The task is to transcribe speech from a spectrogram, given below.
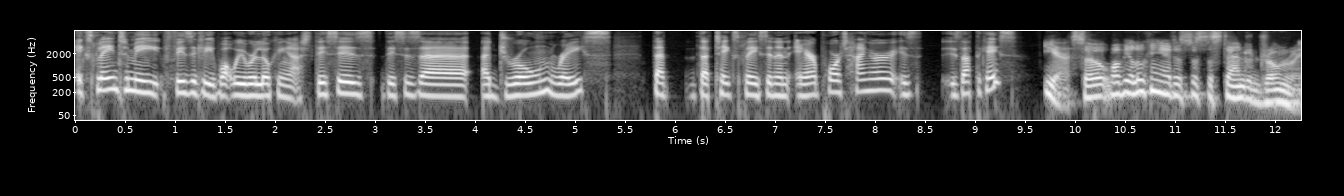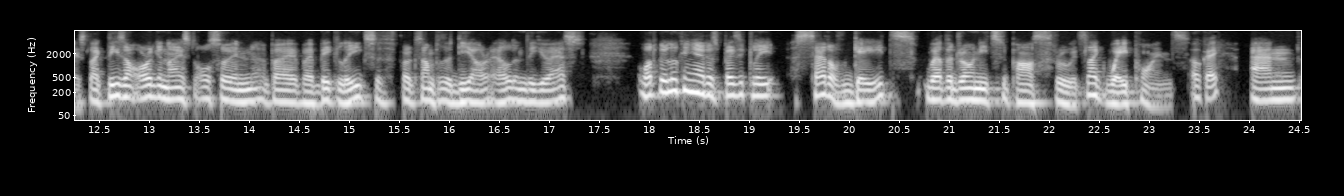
explain to me physically what we were looking at. This is this is a, a drone race that that takes place in an airport hangar. Is is that the case? Yeah, so what we're looking at is just a standard drone race. Like these are organized also in by by big leagues, uh, for example, the DRL in the US. What we're looking at is basically a set of gates where the drone needs to pass through. It's like waypoints. Okay. And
